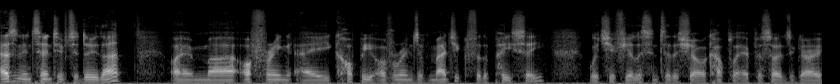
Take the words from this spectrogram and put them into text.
As an incentive to do that, I am uh, offering a copy of Runes of Magic for the PC, which, if you listened to the show a couple of episodes ago,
